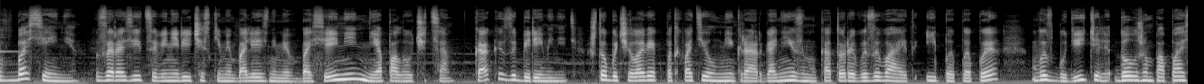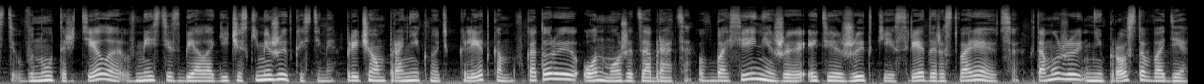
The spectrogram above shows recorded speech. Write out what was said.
В бассейне. Заразиться венерическими болезнями в бассейне не получится как и забеременеть. Чтобы человек подхватил микроорганизм, который вызывает ИППП, возбудитель должен попасть внутрь тела вместе с биологическими жидкостями, причем проникнуть к клеткам, в которые он может забраться. В бассейне же эти жидкие среды растворяются, к тому же не просто в воде,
